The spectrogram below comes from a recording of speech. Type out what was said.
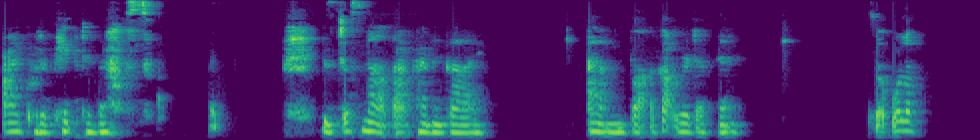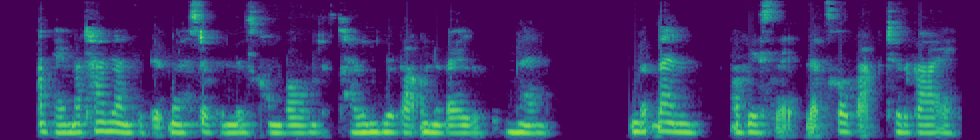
I could have kicked his ass. he's just not that kind of guy. Um, but I got rid of him. So all of okay, my timeline's a bit messed up in this convo. I'm just telling you about unavailable men. But then obviously let's go back to the guy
